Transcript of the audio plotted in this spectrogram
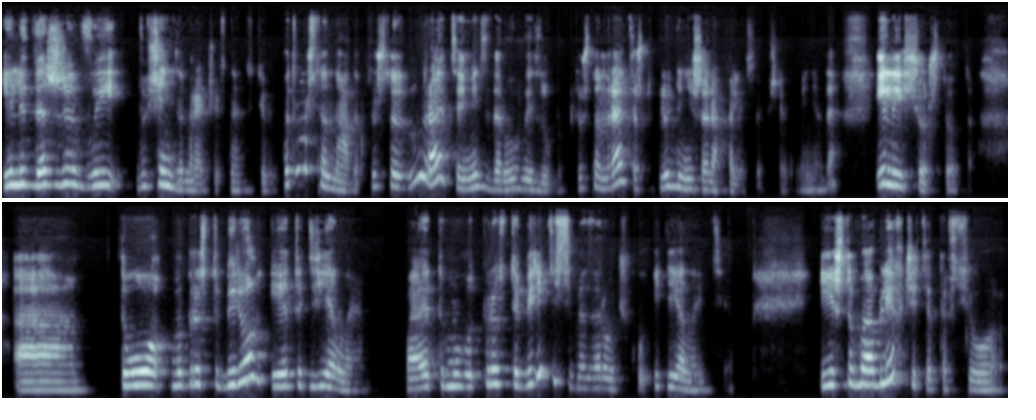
или даже вы вообще не заморачиваетесь на эту тему, потому что надо, потому что ну, нравится иметь здоровые зубы, потому что нравится, чтобы люди не шарахались вообще от меня, да, или еще что-то, а, то мы просто берем и это делаем. Поэтому вот просто берите себя за ручку и делайте. И чтобы облегчить это все,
